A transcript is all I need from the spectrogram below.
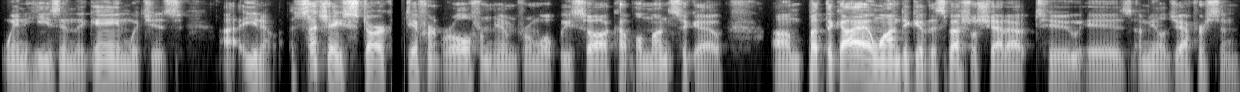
when he's in the game, which is, uh, you know, such a stark different role from him from what we saw a couple months ago. Um, but the guy I wanted to give the special shout out to is Amile Jefferson,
